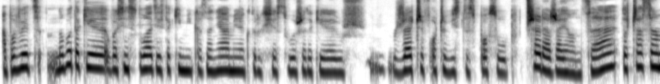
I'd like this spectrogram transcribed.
A powiedz, no bo takie właśnie sytuacje z takimi kazaniami, na których się słyszy takie już rzeczy w oczywisty sposób przerażające, to czasem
